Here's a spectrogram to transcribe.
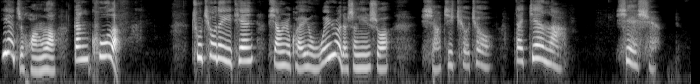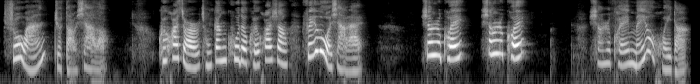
叶子黄了，干枯了。初秋的一天，向日葵用微弱的声音说：“小鸡球球，再见啦，谢谢。”说完就倒下了。葵花籽儿从干枯的葵花上飞落下来。向日葵，向日葵，向日葵没有回答。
